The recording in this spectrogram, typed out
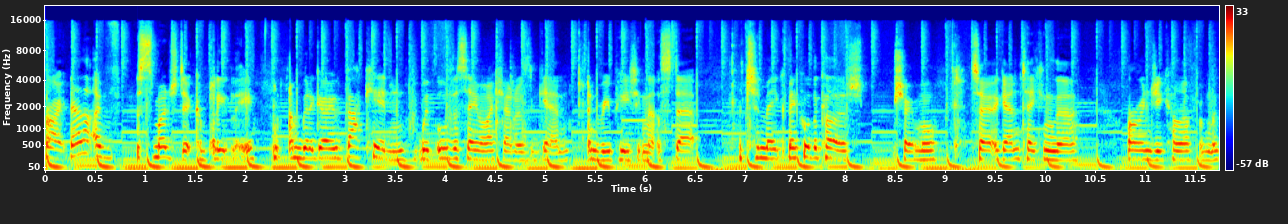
Right, now that I've smudged it completely, I'm going to go back in with all the same eyeshadows again and repeating that step to make, make all the colours show more. So again, taking the orangey colour from the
